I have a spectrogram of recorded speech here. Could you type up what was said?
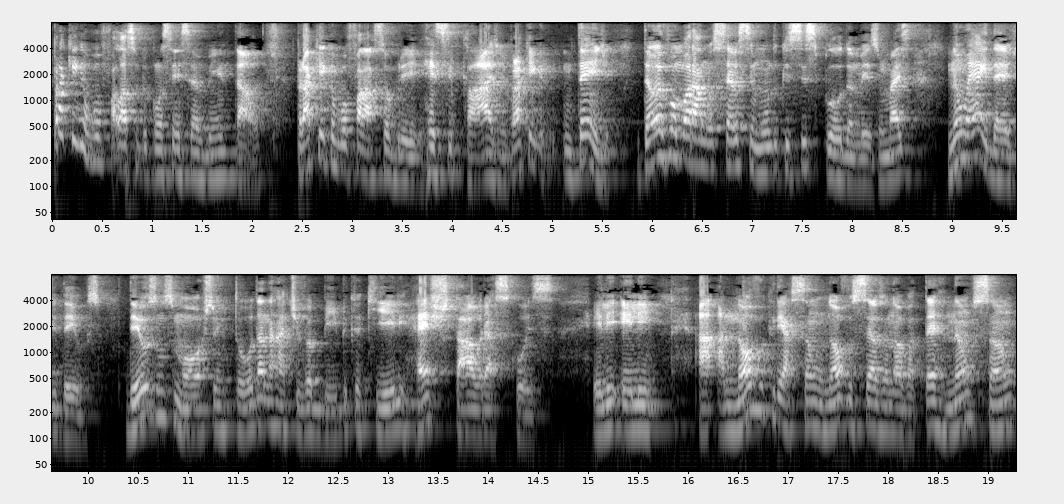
Pra que, que eu vou falar sobre consciência ambiental? Pra que, que eu vou falar sobre reciclagem? Pra que. Entende? Então eu vou morar no céu esse mundo que se exploda mesmo, mas não é a ideia de Deus. Deus nos mostra em toda a narrativa bíblica que ele restaura as coisas. Ele, ele, a, a nova criação, novos céus, a nova terra não são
